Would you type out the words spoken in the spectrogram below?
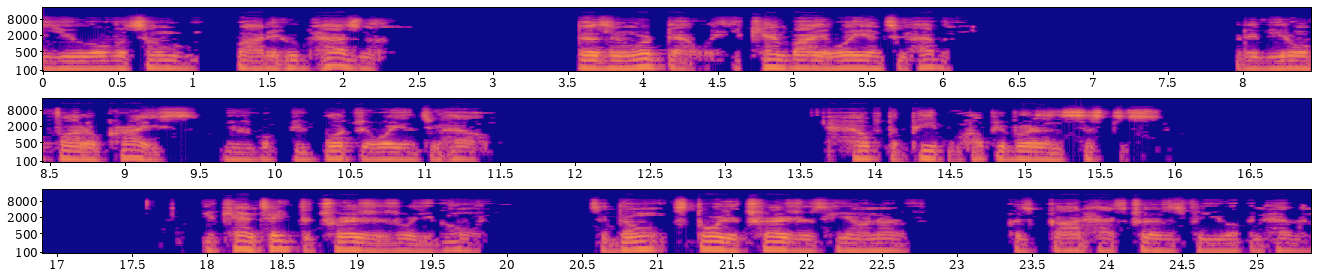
you over somebody who has none. Doesn't work that way. You can't buy your way into heaven. But if you don't follow Christ, you, you bought your way into hell. Help the people. Help your brothers and sisters. You can't take the treasures where you're going. So don't store your treasures here on earth because God has treasures for you up in heaven.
